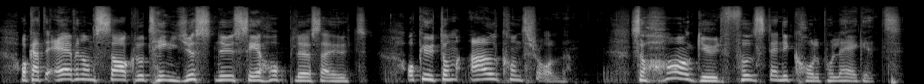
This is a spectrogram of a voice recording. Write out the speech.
Och att även om saker och ting just nu ser hopplösa ut och utom all kontroll så har Gud fullständig koll på läget.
